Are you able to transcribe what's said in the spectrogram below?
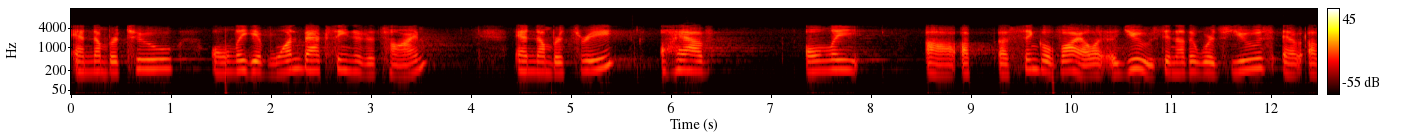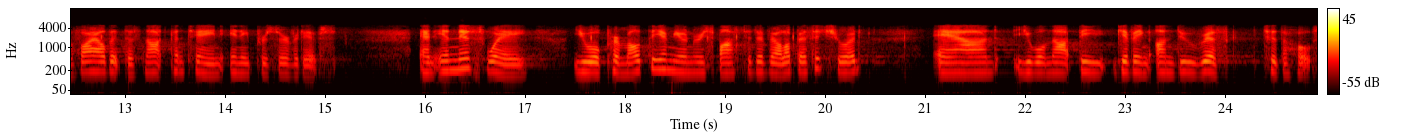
And number two, only give one vaccine at a time. And number three, have only uh, a, a, single vial used. In other words, use a, a vial that does not contain any preservatives. And in this way, you will promote the immune response to develop as it should, and you will not be giving undue risk to the host.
